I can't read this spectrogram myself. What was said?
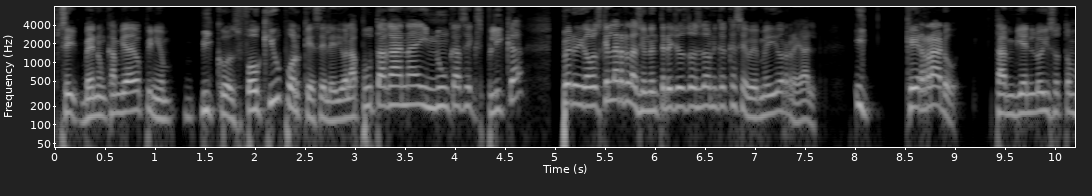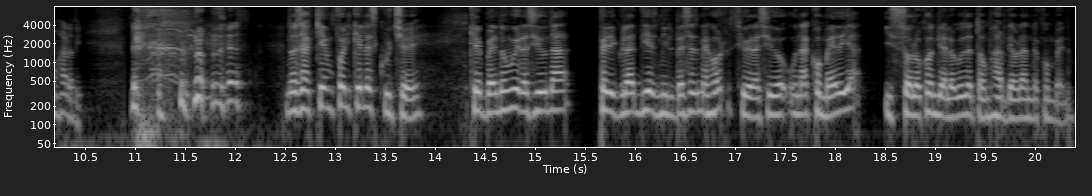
sí, Venom cambia de opinión because fuck you, porque se le dio la puta gana y nunca se explica, pero digamos que la relación entre ellos dos es la única que se ve medio real. Y qué raro, también lo hizo Tom Hardy. No sé a quién fue el que le escuché que Venom hubiera sido una película diez mil veces mejor si hubiera sido una comedia y solo con diálogos de Tom Hardy hablando con Venom.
